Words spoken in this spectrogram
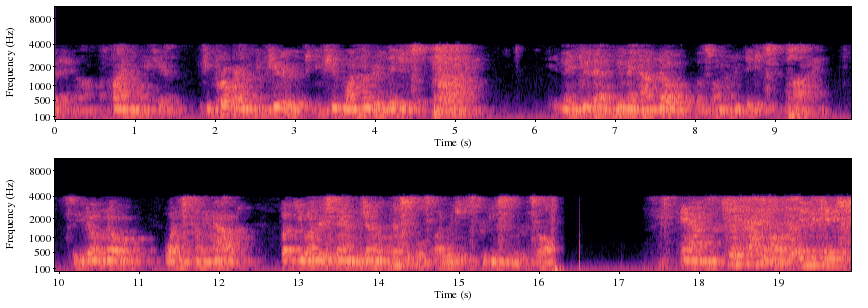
a, a fine point here. If you program a computer to compute 100 digits of pi, it may do that, and you may not know those 100 digits of pi. So you don't know what is coming out, but you understand the general principles by which it's producing the result. And in the case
